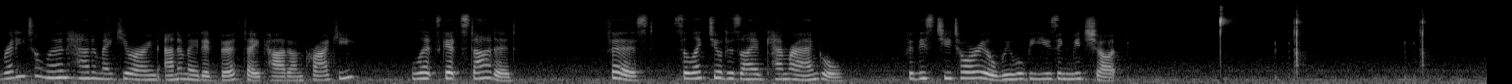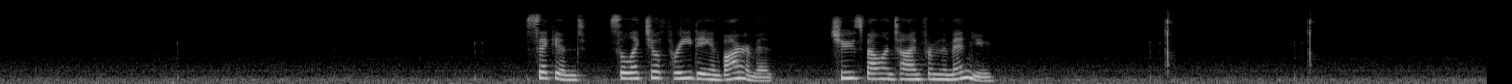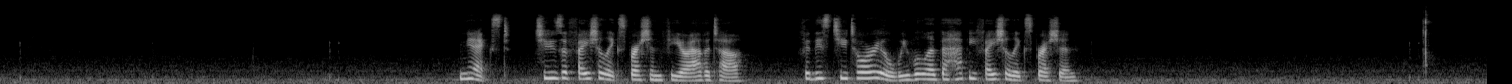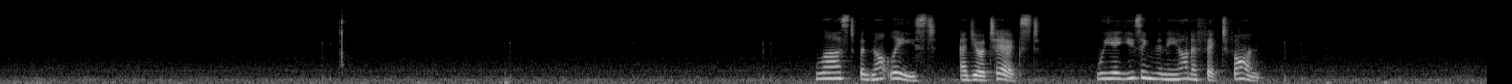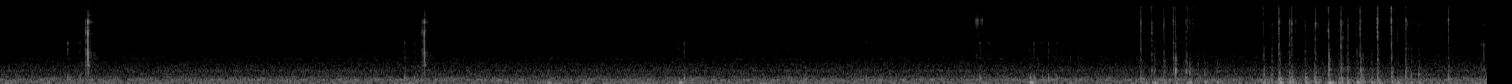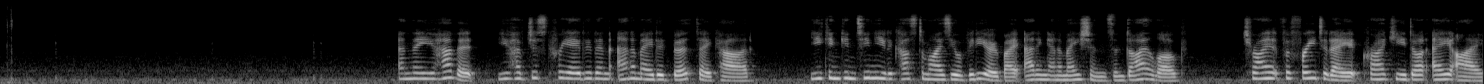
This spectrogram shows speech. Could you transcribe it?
Ready to learn how to make your own animated birthday card on Krikey? Let's get started. First, select your desired camera angle. For this tutorial we will be using mid-shot. Second, select your 3D environment. Choose Valentine from the menu. Next, choose a facial expression for your avatar. For this tutorial we will add the happy facial expression. Last but not least, add your text. We are using the neon effect font. And there you have it, you have just created an animated birthday card. You can continue to customize your video by adding animations and dialogue. Try it for free today at krikey.ai.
